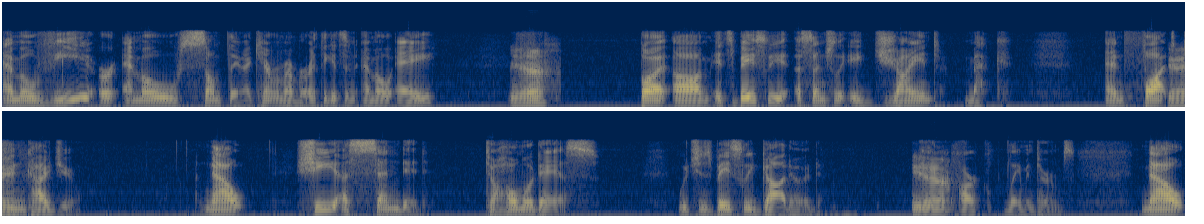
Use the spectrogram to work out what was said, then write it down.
MOV or MO something. I can't remember. I think it's an MOA. Yeah. But um, it's basically essentially a giant mech and fought Okay. King Kaiju. Now, she ascended to Homo Deus, which is basically godhood Yeah. in our layman terms. Now,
